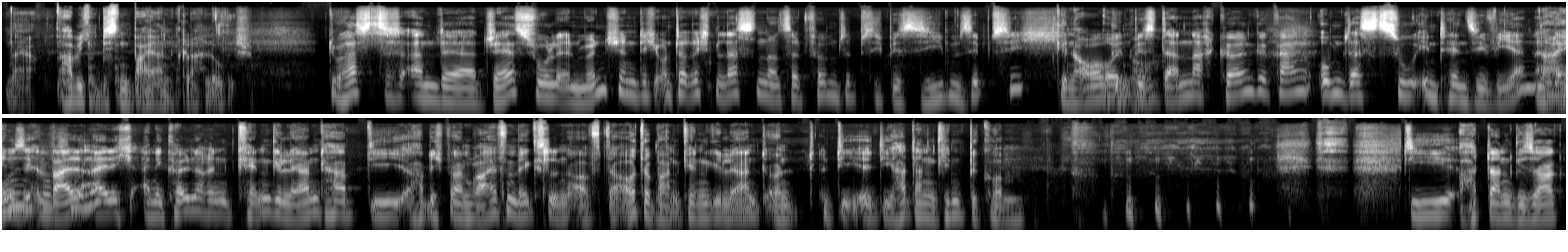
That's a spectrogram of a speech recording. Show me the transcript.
Naja, da habe ich ein bisschen Bayern, klar, logisch. Du hast an der Jazzschule in München dich unterrichten lassen, 1975 bis 77. Genau, und genau. bist dann nach Köln gegangen, um das zu intensivieren? Nein, weil ich eine Kölnerin kennengelernt habe, die habe ich beim Reifenwechseln auf der Autobahn kennengelernt und die, die hat dann ein Kind bekommen. die hat dann gesagt,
